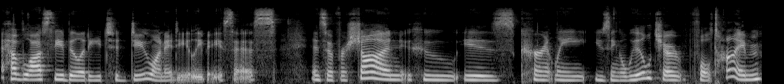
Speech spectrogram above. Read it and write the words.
have lost the ability to do on a daily basis. And so for Sean, who is currently using a wheelchair full time,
